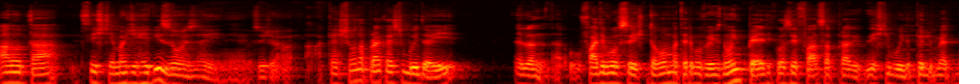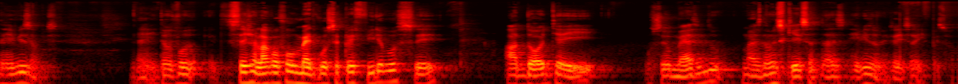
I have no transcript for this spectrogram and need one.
adotar sistemas de revisões aí, né? Ou seja, a questão da prática distribuída aí, ela, o fato de você estudar uma matéria por vez não impede que você faça a prática distribuída pelo método de revisões. Né? Então, seja lá qual for o método que você prefira, você adote aí o seu método, mas não esqueça das revisões. É isso aí, pessoal.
